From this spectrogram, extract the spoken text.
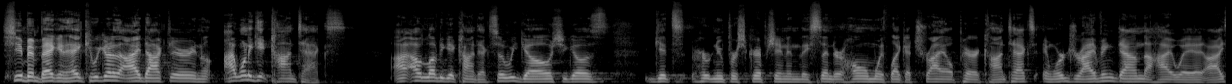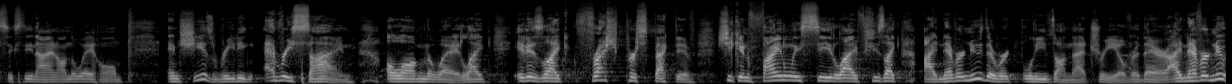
she'd been begging, hey, can we go to the eye doctor? And I want to get contacts. I, I would love to get contacts. So we go, she goes, gets her new prescription and they send her home with like a trial pair of contacts. And we're driving down the highway, I 69, on the way home. And she is reading every sign along the way. Like it is like fresh perspective. She can finally see life. She's like, I never knew there were leaves on that tree over there. I never knew.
